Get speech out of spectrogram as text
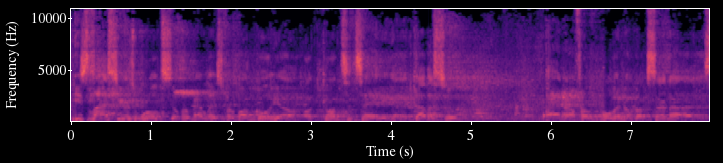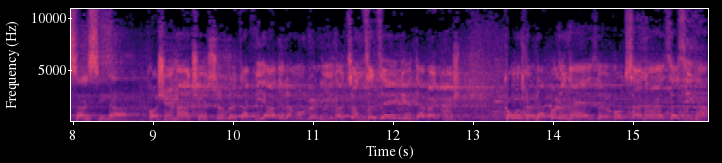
He's last year's world silver medalist from Mongolia, Otgontsetseg Davasuk, and from Poland, Roxana Zasina. Prochain match sur le tapis de la Mongolie, Otsuntsetseg Davakush contre la Polonaise Roxana Zasina.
